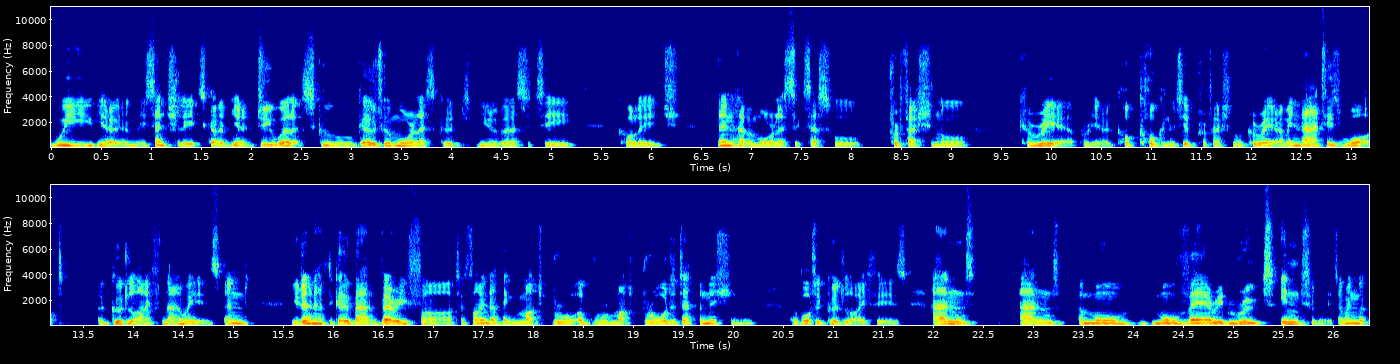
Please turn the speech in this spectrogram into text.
we you know essentially it's kind of you know do well at school, go to a more or less good university, college, then have a more or less successful professional career, you know, cognitive professional career. I mean, that is what a good life now is. And you don't have to go back very far to find, I think, much broad, a much broader definition of what a good life is, and and a more more varied route into it. I mean,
